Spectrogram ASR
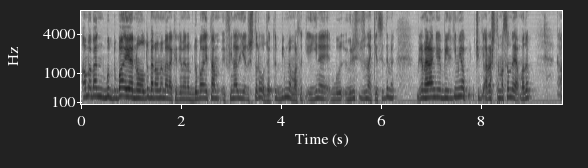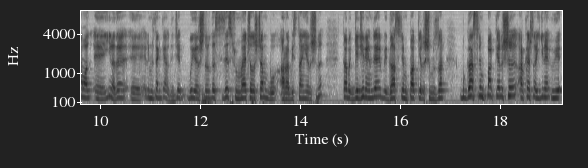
Ama ben bu Dubai'ye ne oldu ben onu merak ediyorum. Yani Dubai tam final yarışları olacaktı. Bilmiyorum artık e, yine bu virüs yüzünden kesildi mi? Benim herhangi bir bilgim yok. Çünkü araştırmasını da yapmadım. Ama e, yine de e, elimizden geldiğince bu yarışları da size sunmaya çalışacağım. Bu Arabistan yarışını. Tabii geceleyin de bir Gazprom Park yarışımız var. Bu Gazprom Park yarışı arkadaşlar yine üye, e,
